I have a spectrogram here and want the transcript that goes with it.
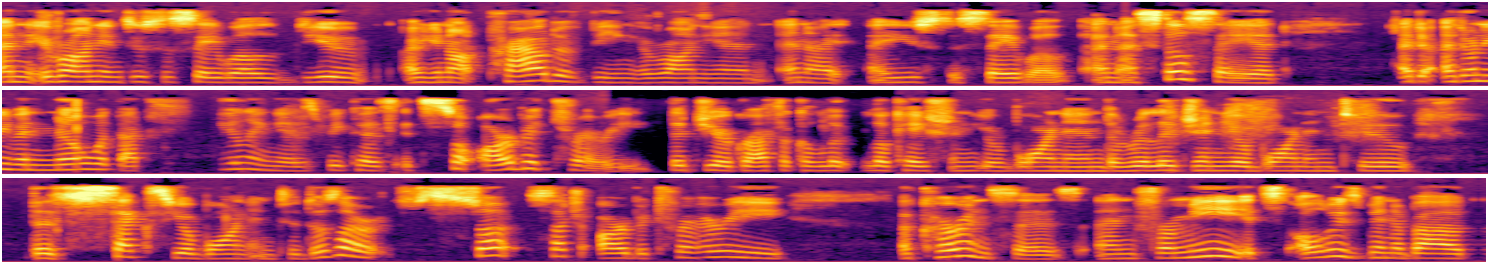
and Iranians used to say, "Well, you are you not proud of being Iranian?" And I I used to say, "Well," and I still say it. I d- I don't even know what that feeling is because it's so arbitrary. The geographical lo- location you're born in, the religion you're born into, the sex you're born into. Those are so, such arbitrary occurrences. And for me, it's always been about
